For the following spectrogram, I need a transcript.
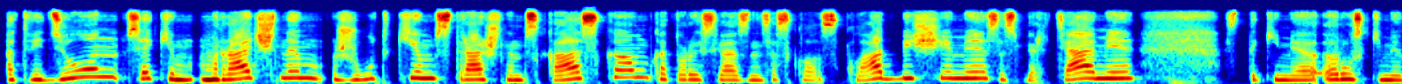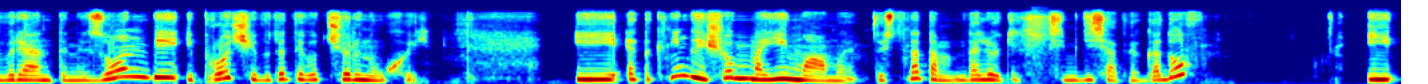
отведен всяким мрачным, жутким, страшным сказкам, которые связаны со с кладбищами, со смертями, с такими русскими вариантами зомби и прочей вот этой вот чернухой. И эта книга еще моей мамы, то есть она там далеких 70-х годов, и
